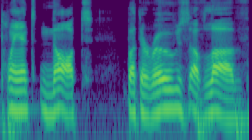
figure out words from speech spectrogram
plant naught but the rose of love,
